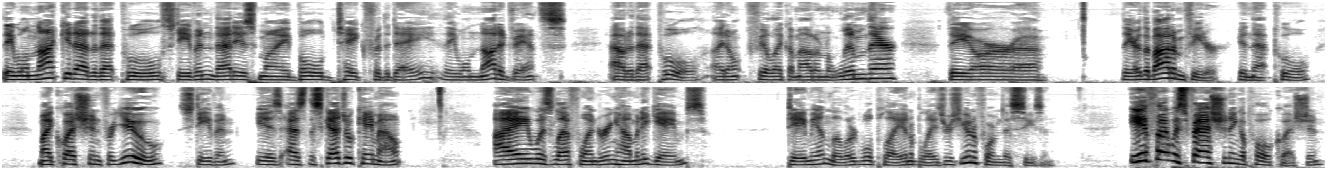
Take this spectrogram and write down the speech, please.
They will not get out of that pool, Stephen. That is my bold take for the day. They will not advance out of that pool. I don't feel like I'm out on a limb there. They are uh, they are the bottom feeder in that pool. My question for you, Stephen, is as the schedule came out, I was left wondering how many games Damian Lillard will play in a Blazers uniform this season. If I was fashioning a poll question,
